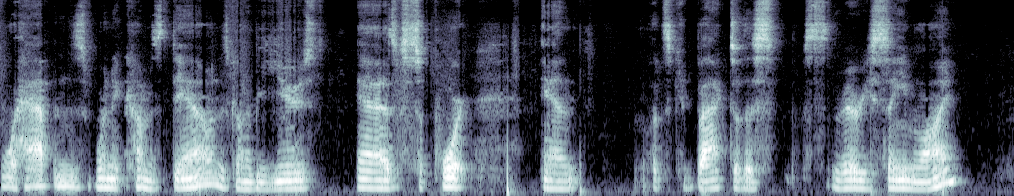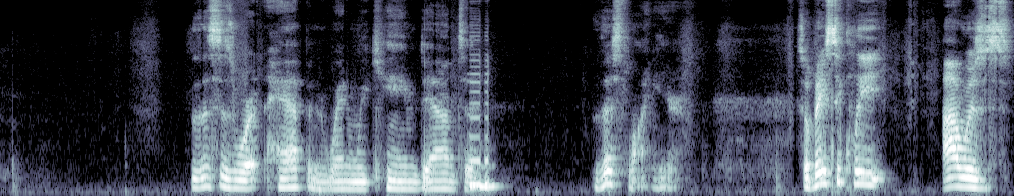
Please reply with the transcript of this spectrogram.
What happens when it comes down is going to be used as support. And let's get back to this very same line this is what happened when we came down to this line here. So basically, I was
